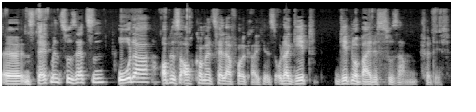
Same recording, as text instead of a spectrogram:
äh, ein Statement zu setzen? Oder ob es auch kommerziell erfolgreich ist? Oder geht geht nur beides zusammen für dich?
